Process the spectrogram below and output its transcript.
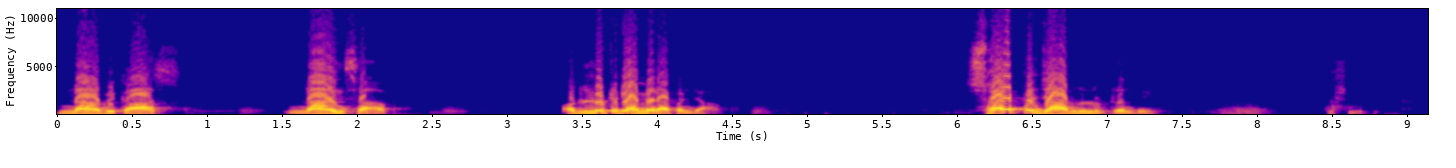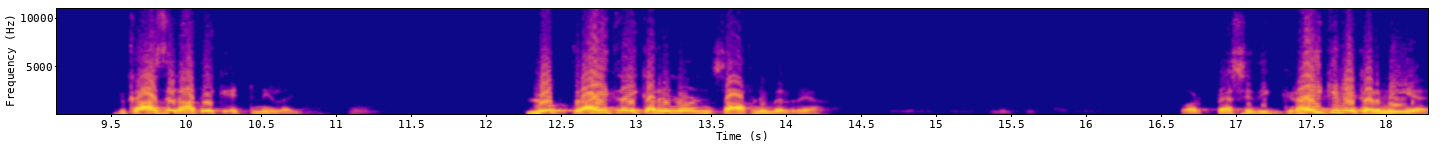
ਨਾ ਵਿਕਾਸ, ਨਾ ਇਨਸਾਫ ਔਰ ਲੁੱਟ ਗਿਆ ਮੇਰਾ ਪੰਜਾਬ। ਸਾਰੇ ਪੰਜਾਬ ਨੂੰ ਲੁੱਟਣ ਦੇ ਕੁਛ ਨਹੀਂ ਕੀਤਾ। ਵਿਕਾਸ ਦੇ ਨਾਂ ਤੇ ਇੱਕ ਇੱਟ ਨਹੀਂ ਲਾਈ। ਲੋਕ ਤਰਾਈ ਤਰਾਈ ਕਰ ਰਹੇ ਨੇ, ਉਹਨਾਂ ਨੂੰ ਇਨਸਾਫ ਨਹੀਂ ਮਿਲ ਰਿਹਾ। ਔਰ ਪੈਸੇ ਦੀ ਗ੍ਰਾਈ ਕਿਵੇਂ ਕਰਨੀ ਹੈ?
